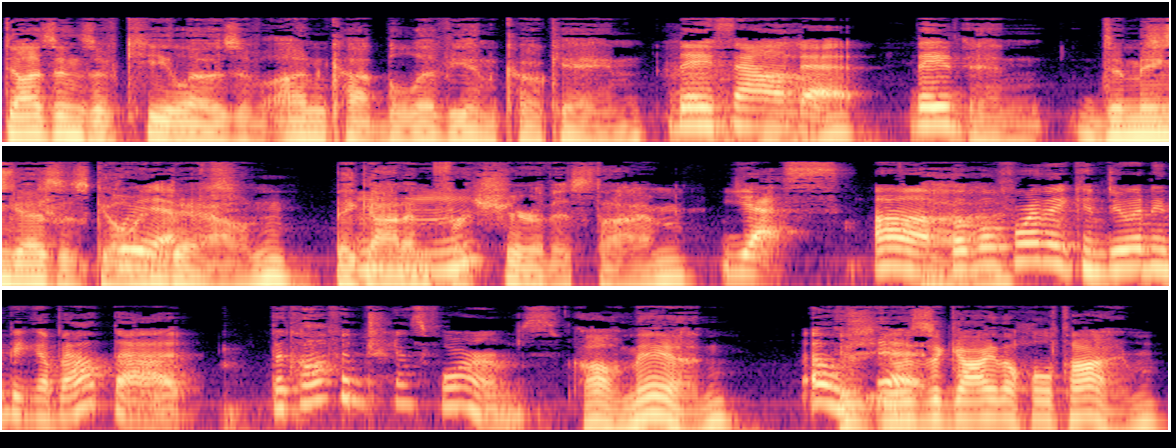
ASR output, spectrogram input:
dozens of kilos of uncut Bolivian cocaine. they found it. They And Dominguez is going ripped. down. They got him Mm-hmm. for sure this time. Yes. Um, but before they can do anything about that, the coffin transforms. Oh man. Oh It, shit! it was a guy the whole time.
